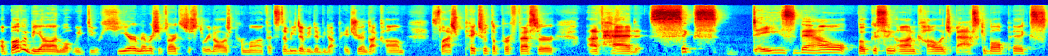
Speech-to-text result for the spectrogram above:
above and beyond what we do here. Membership starts just three dollars per month. That's www.patreon.com/slash picks with the professor. I've had six days now focusing on college basketball picks.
